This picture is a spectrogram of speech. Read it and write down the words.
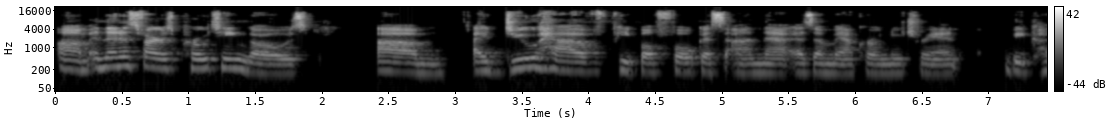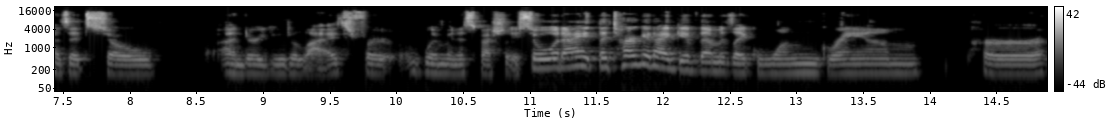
Um, and then as far as protein goes, um, I do have people focus on that as a macronutrient because it's so underutilized for women especially. So what I the target I give them is like one gram per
